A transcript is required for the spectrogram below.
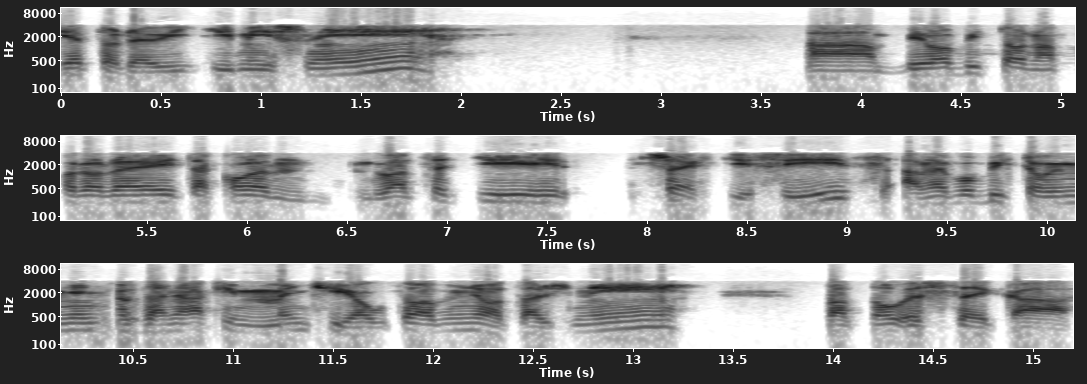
Je to devítimístní a bylo by to na prodej tak kolem 23 tisíc, anebo bych to vyměnil za nějaký menší auto, aby mělo tažný, platnou STK.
